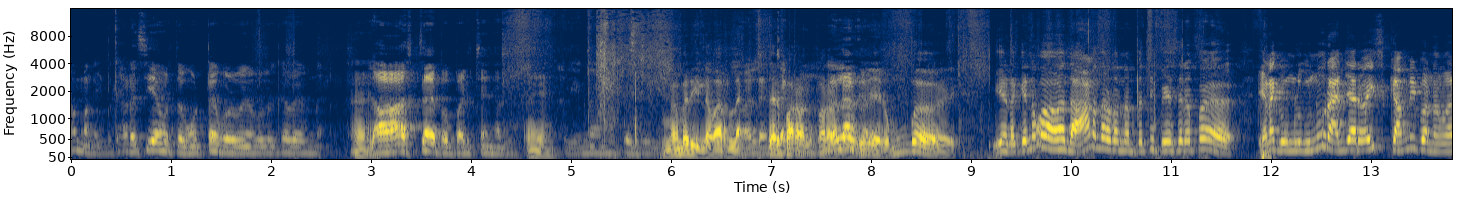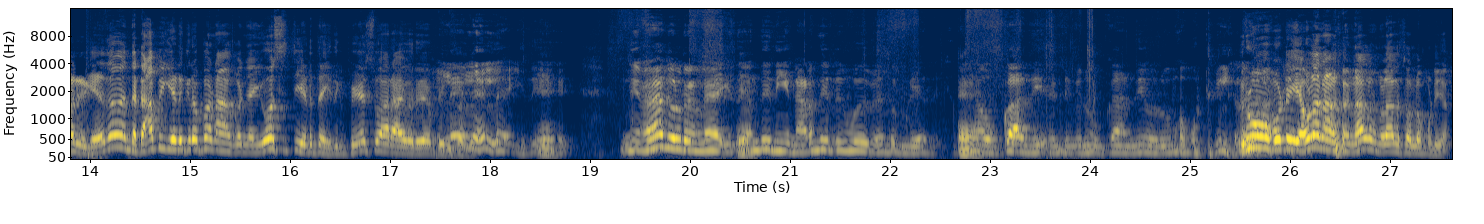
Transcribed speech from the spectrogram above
ஆமாங்க இப்ப கடைசியா ஒருத்தன் போடுவேன் ஒரு கதை இருந்தேன் லாஸ்டா இப்ப படிச்சேங்க அது. தெரியல. மெமரியில வரல. சரி பரவாயில்ல பரவாயில்ல. ரொம்ப எனக்கு என்னமோ அந்த ஆனந்தோடனை பத்தி பேசுறப்ப எனக்கு உங்களுக்கு இன்னொரு அஞ்சாறு வயசு கம்மி பண்ண மாதிரி இருக்கு. ஏதோ இந்த டாபிக் எடுக்கிறப்ப நான் கொஞ்சம் யோசிச்சு எடுத்தேன். இதுக்கு பேசுவாரா இவரு அப்படின்னு இல்ல இல்ல இது நீ நான் சொல்றேன்ல இது வந்து நீங்க நடந்துட்டு இருக்கும்போது பேச முடியாது. நான் உட்காந்து ரெண்டு பேரும் உட்காந்து ஒரு ரூமை போட்டு இல்ல. ரூமை போட்டு எவ்வளவு நாள் வேணாலும் உங்களால சொல்ல முடியும்.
